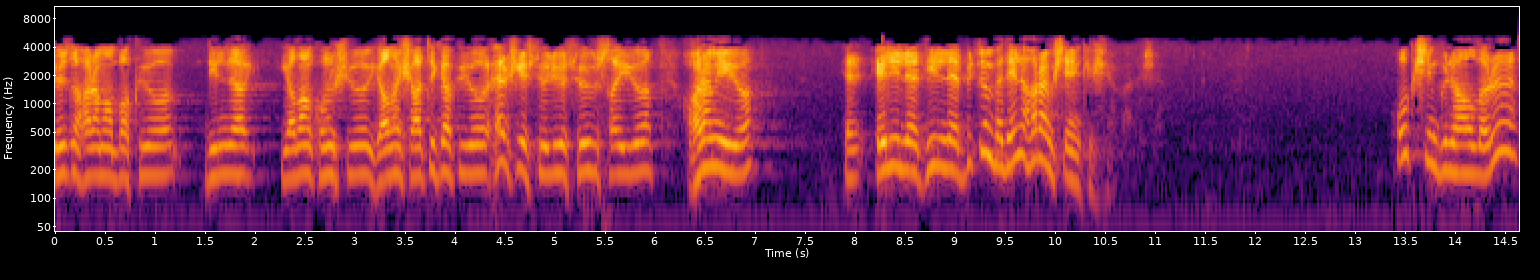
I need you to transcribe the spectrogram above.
Gözüne harama bakıyor, diline yalan konuşuyor, yalan şahitlik yapıyor, her şeyi söylüyor, sövü sayıyor, haram yiyor. Yani eliyle, dille, bütün bedenini haram işleyen kişi. O kişinin günahları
